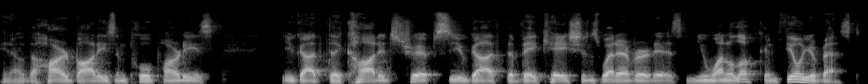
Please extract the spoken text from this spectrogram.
you know, the hard bodies and pool parties. You got the cottage trips, you got the vacations, whatever it is, and you want to look and feel your best.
